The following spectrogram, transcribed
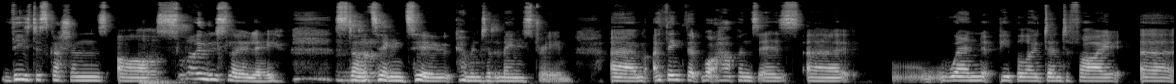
these discussions are slowly, slowly starting to come into the mainstream. Um, I think that what happens is uh, when people identify uh,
